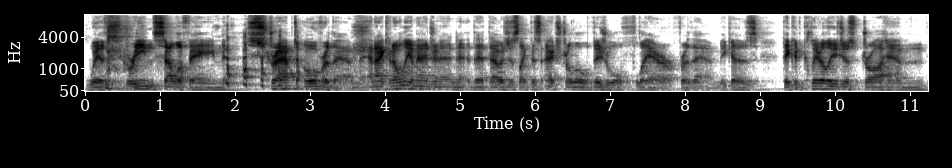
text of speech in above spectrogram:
with green cellophane strapped over them. And I can only imagine that that was just like this extra little visual flair for them because they could clearly just draw him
